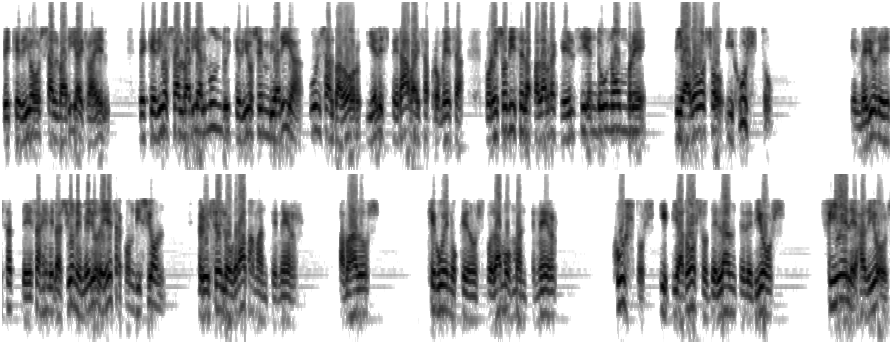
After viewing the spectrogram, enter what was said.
de que Dios salvaría a Israel, de que Dios salvaría al mundo y que Dios enviaría un Salvador y él esperaba esa promesa. Por eso dice la palabra que él siendo un hombre piadoso y justo, en medio de esa, de esa generación, en medio de esa condición, pero él se lograba mantener. Amados, qué bueno que nos podamos mantener justos y piadosos delante de Dios, fieles a Dios,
